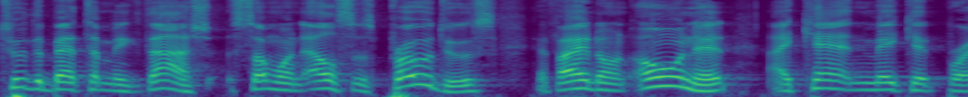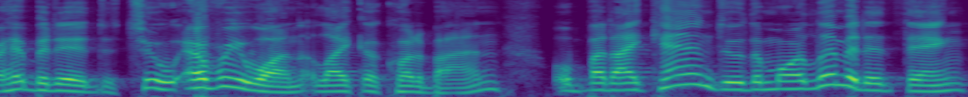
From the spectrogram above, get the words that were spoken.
to the bet mikdash someone else's produce. If I don't own it, I can't make it prohibited to everyone like a korban. But I can do the more limited thing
